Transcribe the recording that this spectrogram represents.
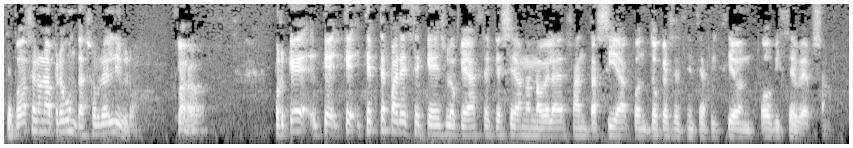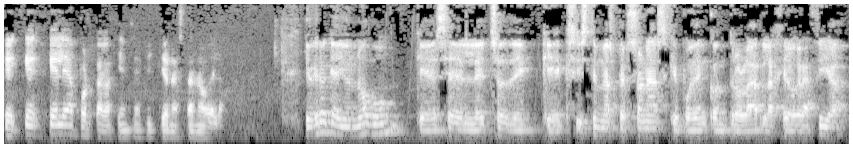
¿Te puedo hacer una pregunta sobre el libro? Claro. ¿Por qué, qué, te parece que es lo que hace que sea una novela de fantasía con toques de ciencia ficción o viceversa? ¿Qué, qué le aporta la ciencia ficción a esta novela? Yo creo que hay un novum, que es el hecho de que existen unas personas que pueden controlar la geografía,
